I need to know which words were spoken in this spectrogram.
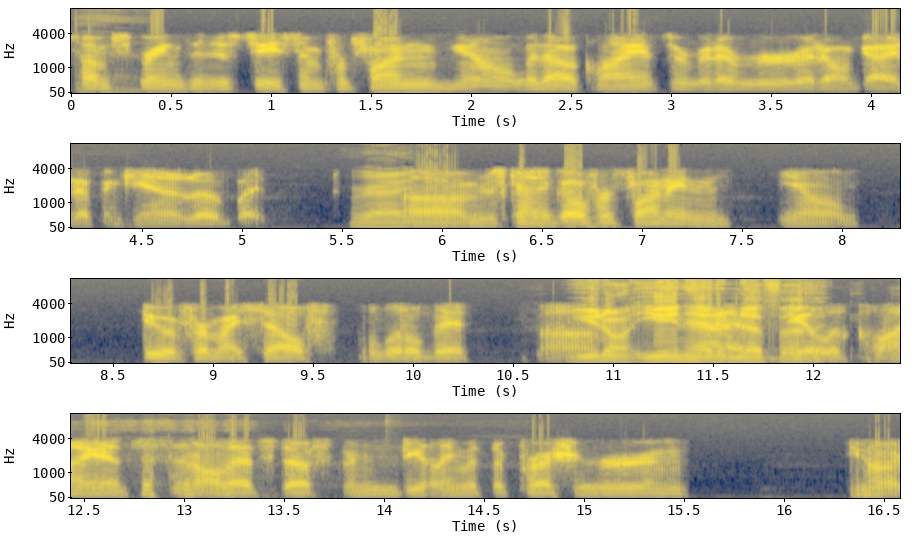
some springs, and just chase them for fun. You know, without clients or whatever. I don't guide up in Canada, but Right. um, just kind of go for fun and you know, do it for myself a little bit. Um, you don't. You ain't had enough to of deal it. with clients and all that stuff, and dealing with the pressure and you know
